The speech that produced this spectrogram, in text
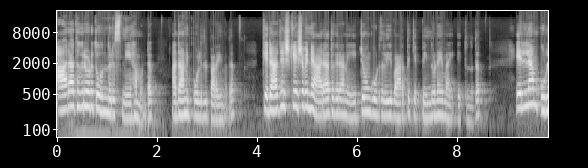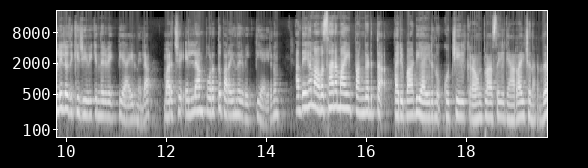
ആരാധകരോട് തോന്നുന്നൊരു സ്നേഹമുണ്ട്. അതാണിപ്പോൾ ഇതിൽ പറയുന്നത്. രാജേഷ് കേശവന്റെ ആരാധകരാണ് ഏറ്റവും കൂടുതൽ ഈ വാർത്തയ്ക്ക് പിന്തുണയുമായി എത്തുന്നത്? എല്ലാം ഉള്ളിലൊതുക്കി ജീവിക്കുന്ന ഒരു വ്യക്തിയായിരുന്നില്ല മറിച്ച് എല്ലാം പുറത്തു പറയുന്ന ഒരു വ്യക്തിയായിരുന്നു അദ്ദേഹം അവസാനമായി പങ്കെടുത്ത പരിപാടിയായിരുന്നു കൊച്ചിയിൽ ക്രൗൺ പ്ലാസയിൽ ഞായറാഴ്ച നടന്നത്.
